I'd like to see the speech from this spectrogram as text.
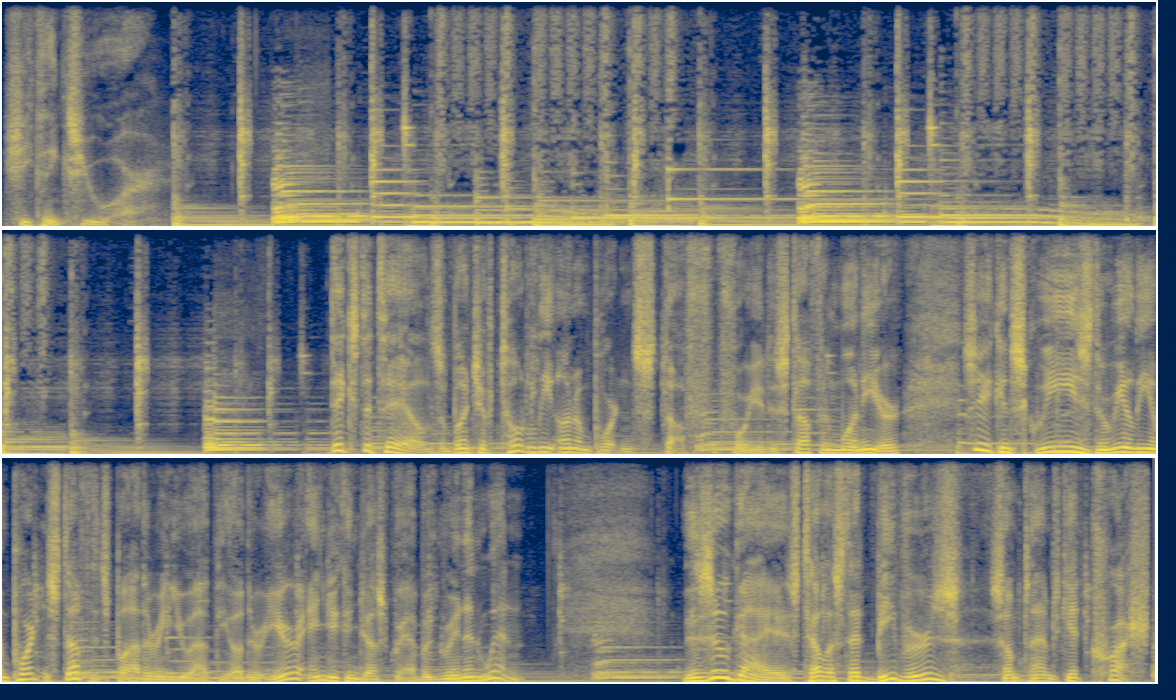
she thinks you are. Dick's Details, a bunch of totally unimportant stuff for you to stuff in one ear so you can squeeze the really important stuff that's bothering you out the other ear and you can just grab a grin and win. The zoo guys tell us that beavers sometimes get crushed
